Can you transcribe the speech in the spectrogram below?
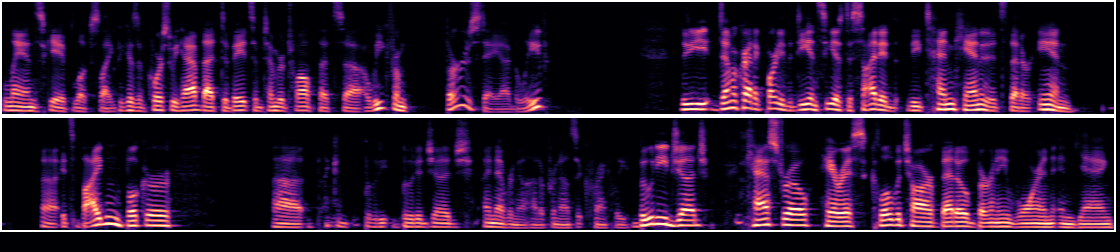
landscape looks like, because of course we have that debate September 12th. That's uh, a week from Thursday, I believe. The Democratic Party, the DNC, has decided the 10 candidates that are in. Uh, it's Biden, Booker, uh, booty, Buttigieg. I never know how to pronounce it correctly. Booty Judge, Castro, Harris, Klobuchar, Beto, Bernie, Warren, and Yang.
